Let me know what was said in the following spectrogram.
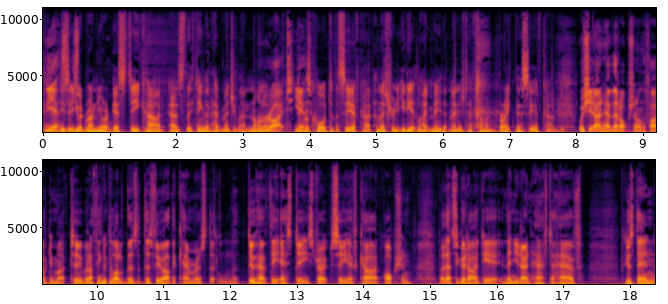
Yes, is that you would run your SD card as the thing that had Magic Lantern on it, Right, And yes. record to the CF card, unless you're an idiot like me that managed to have someone break their CF card. Which you don't have that option on the 5D Mark II, but I think a lot of there's there's a few other cameras that do have the SD stroke CF card option. But that's a good idea. Then you don't have to have because then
